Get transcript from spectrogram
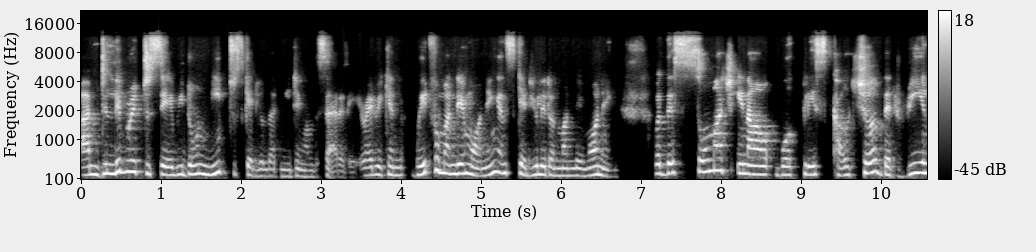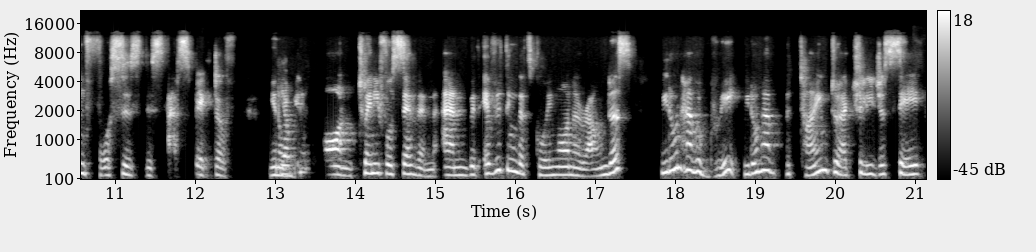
i'm deliberate to say we don't need to schedule that meeting on the saturday right? We can wait for monday morning and schedule it on monday morning. But there's so much in our workplace culture that reinforces this aspect of you know yep. on 24 7 and with everything that's going on around us we don't have a break we don't have the time to actually just say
